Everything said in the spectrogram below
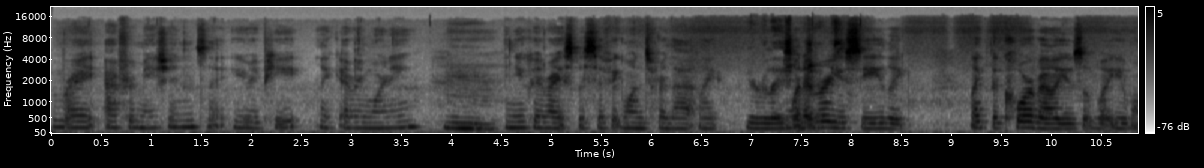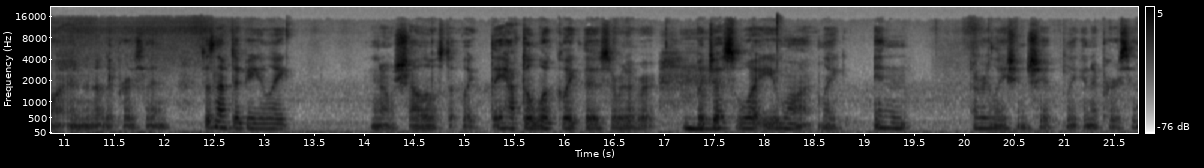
write affirmations that you repeat like every morning, Mm, and you could write specific ones for that, like your relationship whatever you see, like like the core values of what you want in another person. It doesn't have to be like you know shallow stuff like they have to look like this or whatever, but Mhm. just what you want like in a relationship, like in a person,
